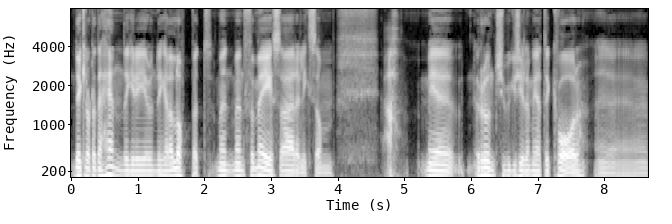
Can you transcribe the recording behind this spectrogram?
Det är klart att det händer grejer under hela loppet, men, men för mig så är det liksom ah, Med runt 20 km kvar eh,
